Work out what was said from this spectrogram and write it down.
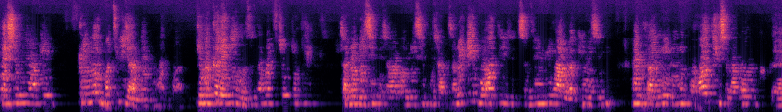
प्रेशर में आके क्रिमिनल बच भी जाते हैं बहुत बार। जो मैं करे नहीं हो सकता बट जो क्योंकि सारे डीसीपी साहब और डीसीपी साहब सारी टीम बहुत ही संजीवनी वाल लगी हुई सी एंड फाइनली इन्होंने बहुत ही सलामत अह,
